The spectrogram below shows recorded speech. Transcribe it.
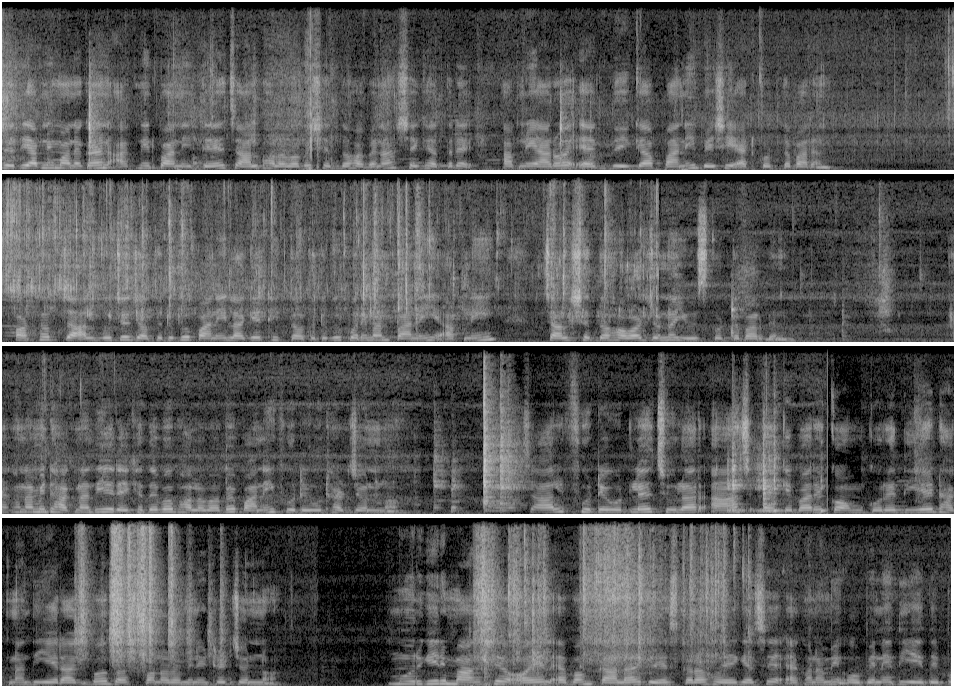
যদি আপনি মনে করেন আগ্নির পানিতে চাল ভালোভাবে সেদ্ধ হবে না, সেক্ষেত্রে আপনি আরও এক, দুই কাপ পানি বেশি অ্যাড করতে পারেন। অর্থাৎ চাল বুঝে যতটুকু পানি লাগে, ঠিক ততটুকু পরিমাণ পানি আপনি চাল সেদ্ধ হওয়ার জন্য ইউজ করতে পারবেন। এখন আমি ঢাকনা দিয়ে রেখে দেবো ভালোভাবে পানি ফুটে ওঠার জন্য। চাল ফুটে উঠলে চুলার আঁচ একেবারে কম করে দিয়ে ঢাকনা দিয়ে রাখব দশ পনেরো মিনিটের জন্য। মুরগির মাংসে অয়েল এবং কালার গ্রেস করা হয়ে গেছে, এখন আমি ওভেনে দিয়ে দেব।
